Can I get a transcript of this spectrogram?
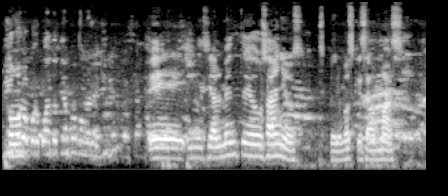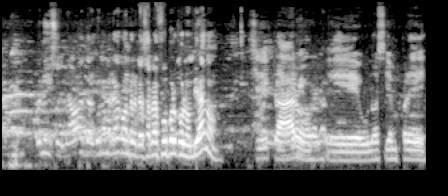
¿Vínculo por cuánto tiempo con el equipo? Eh, inicialmente dos años, esperemos que sean más. Bueno, ¿y soñabas de alguna manera con regresar al fútbol colombiano? Sí, claro, eh, uno siempre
